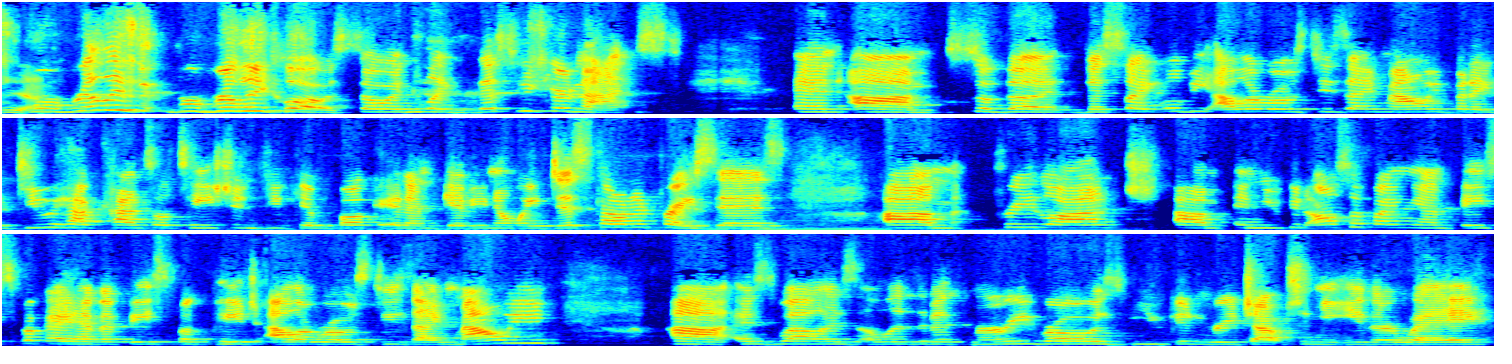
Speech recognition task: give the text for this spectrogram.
Yeah. we're really we're really close. So it's like this week or next and um so the the site will be ella rose design maui but i do have consultations you can book and i'm giving away discounted prices. Um pre-launch um and you can also find me on facebook. I have a facebook page ella rose design maui uh, as well as elizabeth marie rose. You can reach out to me either way.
